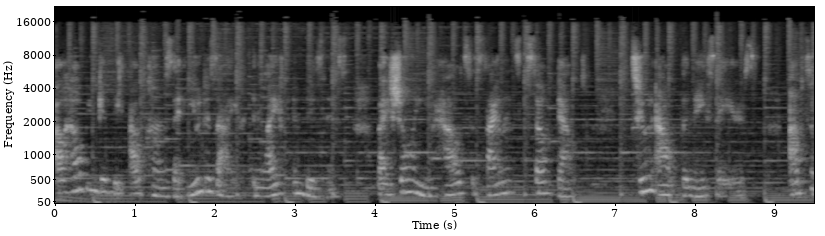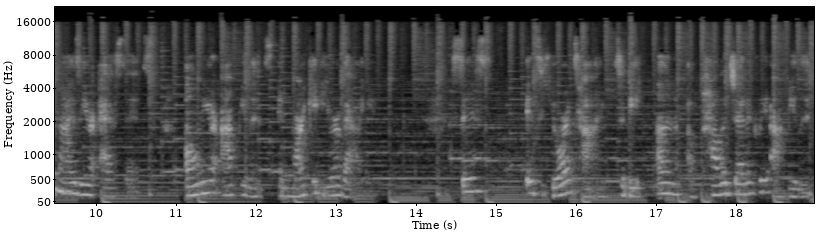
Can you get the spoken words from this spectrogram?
I'll help you get the outcomes that you desire in life and business by showing you how to silence self doubt, tune out the naysayers, optimize your assets, own your opulence, and market your value. Sis, it's your time to be unapologetically opulent,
